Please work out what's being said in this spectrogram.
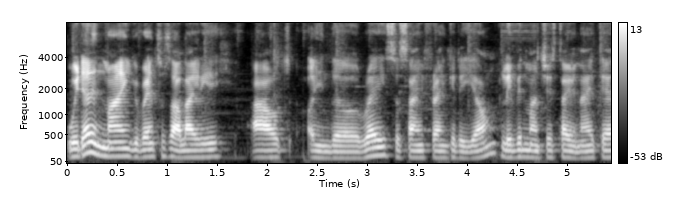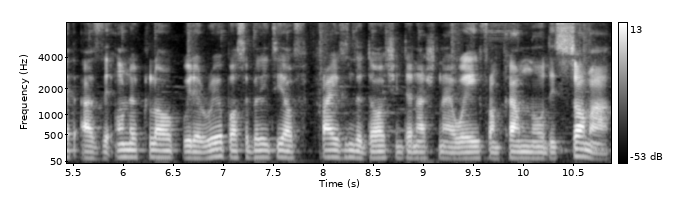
With that in mind, Juventus are likely out in the race to sign Frenkie de Jong, leaving Manchester United as the only club with a real possibility of prizing the Dutch international away from Camp Nou this summer.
